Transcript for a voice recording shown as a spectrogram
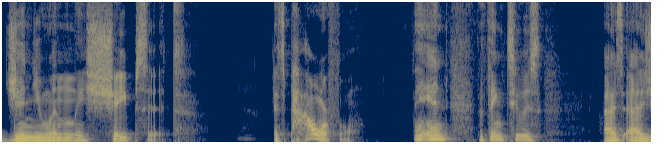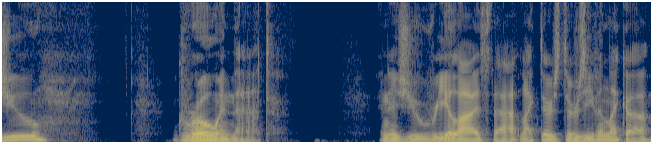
genuinely shapes it. It's powerful. And the thing too is as as you grow in that and as you realize that like there's there's even like a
